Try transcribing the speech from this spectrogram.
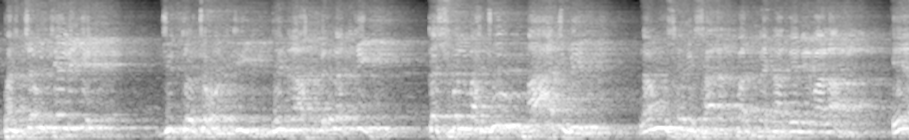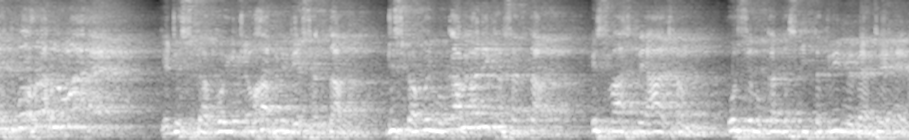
परचम के लिए जिद्दोजहद की, दिन रात मेहनत की, कश्मल महजूब आज भी नमू से रिसालत पर पहरा देने वाला एक वो रहनुमा है कि जिसका कोई जवाब नहीं दे सकता, जिसका कोई मुकाबला नहीं कर सकता। इस वास्ते आज हम उर्स मुकदस की तकरीर में बैठे हैं।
